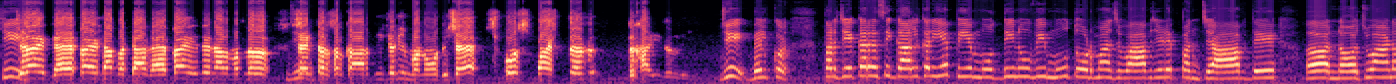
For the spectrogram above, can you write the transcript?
ਜਿਹੜਾ ਇਹ ਗੈਪ ਹੈ ਐਡਾ ਵੱਡਾ ਗੈਪ ਹੈ ਇਹਦੇ ਨਾਲ ਮਤਲਬ। ਸੈਂਟਰ ਸਰਕਾਰ ਦੀ ਜਿਹੜੀ ਮਨੋਦਿਸ਼ਾ ਹੈ ਉਹ ਸਪਸ਼ਟ ਦਿਖਾਈ ਦਿੰਦੀ ਹੈ ਜੀ, ਬਿਲਕੁਲ। ਪਰ ਜੇਕਰ ਅਸੀਂ ਗੱਲ ਕਰੀਏ ਪੀਐਮ ਮੋਦੀ ਨੂੰ ਵੀ ਮੂੰਹ ਤੋੜਮਾ ਜਵਾਬ ਜਿਹੜੇ ਪੰਜਾਬ ਦੇ ਨੌਜਵਾਨ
